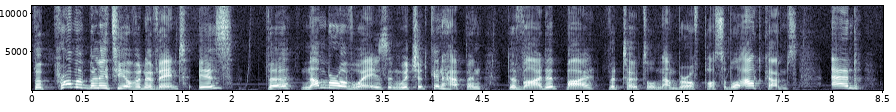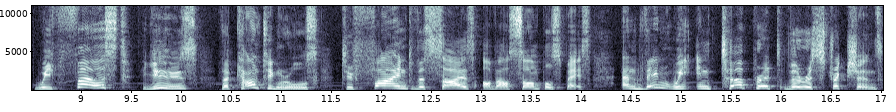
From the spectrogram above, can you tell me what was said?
the probability of an event is the number of ways in which it can happen divided by the total number of possible outcomes. And we first use the counting rules to find the size of our sample space. And then we interpret the restrictions,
